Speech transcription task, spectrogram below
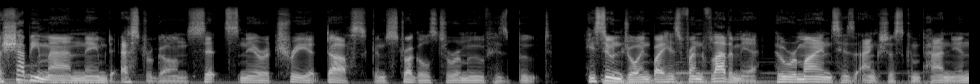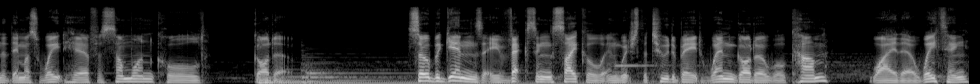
A shabby man named Estragon sits near a tree at dusk and struggles to remove his boot. He's soon joined by his friend Vladimir, who reminds his anxious companion that they must wait here for someone called Godot. So begins a vexing cycle in which the two debate when Godot will come, why they're waiting,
